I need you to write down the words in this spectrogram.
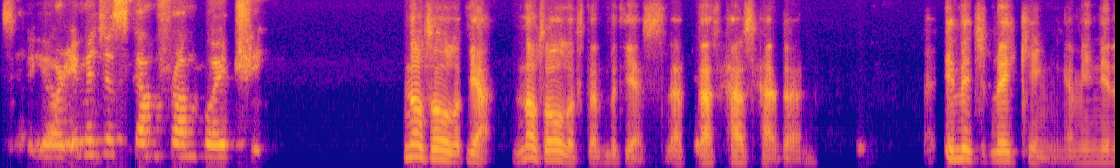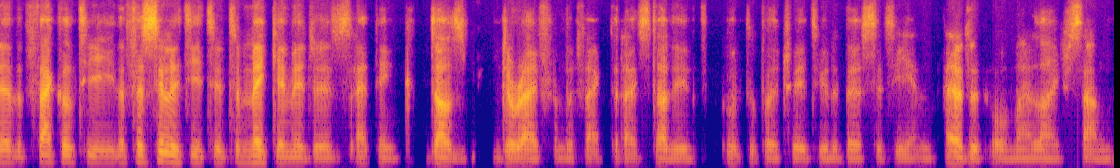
So your images come from poetry. Not all of yeah, not all of them, but yes, that that has had a image making i mean you know the faculty the facility to, to make images i think does derive from the fact that i studied urdu poetry at university and heard it all my life sung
